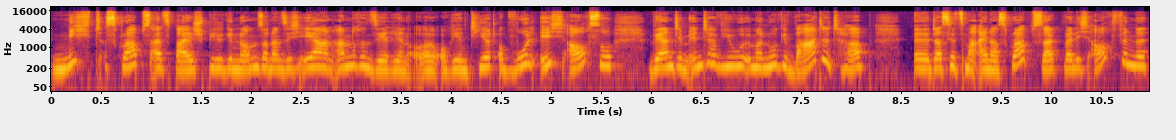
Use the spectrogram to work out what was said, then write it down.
nicht Scrubs als Beispiel genommen, sondern sich eher an anderen Serien äh, orientiert, obwohl ich auch so während dem Interview immer nur gewartet habe, äh, dass jetzt mal einer Scrubs sagt, weil ich auch finde,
